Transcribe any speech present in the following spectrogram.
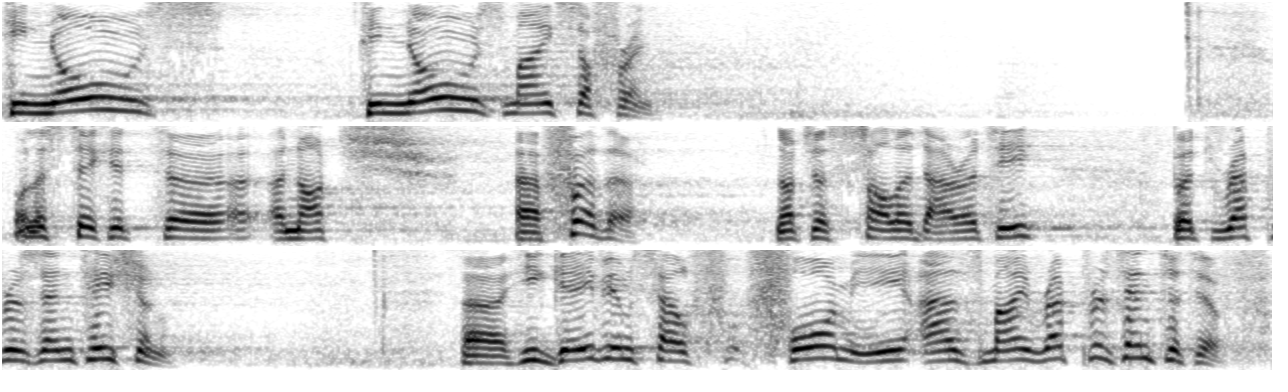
he, knows, he knows my suffering. Well, let's take it uh, a notch uh, further. Not just solidarity, but representation. Uh, he gave himself for me as my representative.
